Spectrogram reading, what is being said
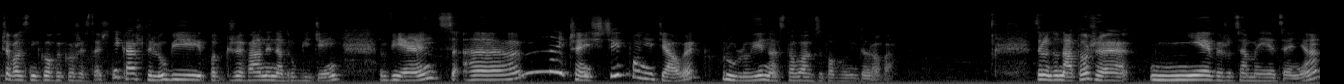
trzeba z niego wykorzystać. Nie każdy lubi podgrzewany na drugi dzień, więc e, najczęściej w poniedziałek króluje na stołach zupa pomidorowa. Względu na to, że nie wyrzucamy jedzenia,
